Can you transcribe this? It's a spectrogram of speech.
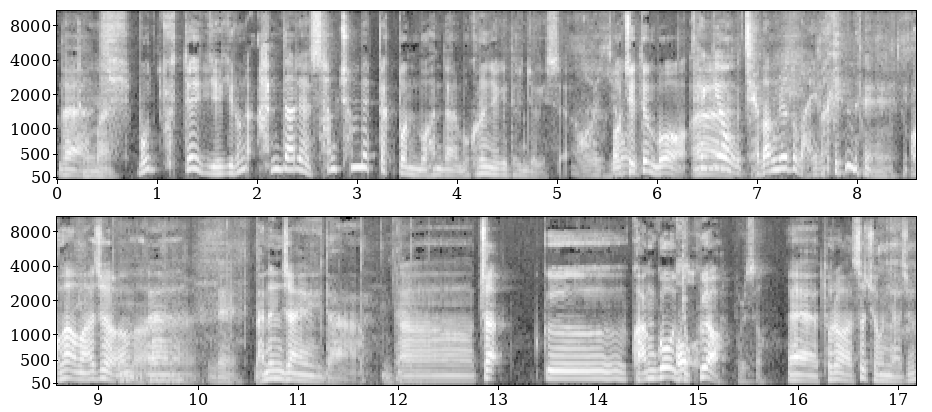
네. 음. 정말. 뭐 그때 얘기로는 한 달에 3천 몇백 번 뭐 한달 뭐 그런 얘기 들은 적이 있어요. 어, 어쨌든 뭐 예, 태경 재방률도 많이 받겠네. 어마어마하죠. 정말. 예. 네. 나는 자연이다. 어, 자, 그 광고 듣고요. 어, 벌써. 예, 돌아와서 정리하죠.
